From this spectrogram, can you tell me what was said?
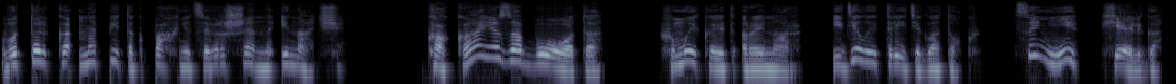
вот только напиток пахнет совершенно иначе. «Какая забота!» — хмыкает Рейнар и делает третий глоток. «Цени, Хельга!»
